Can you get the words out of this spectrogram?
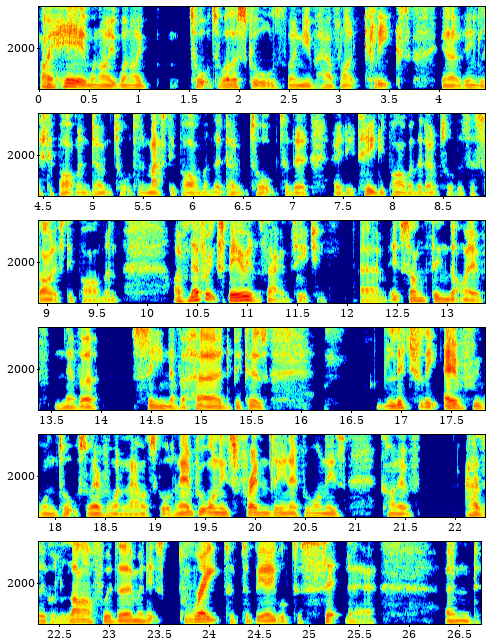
I hear when I when I talk to other schools when you have like cliques, you know, the English department don't talk to the maths department, that don't talk to the ADT department, they don't talk to the science department. I've never experienced that in teaching. Um, it's something that I've never seen, never heard, because literally everyone talks to everyone in our school and everyone is friendly and everyone is kind of has a good laugh with them and it's great to, to be able to sit there and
